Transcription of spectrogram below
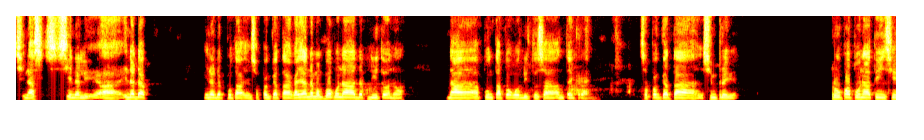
sinas, sinali, ah, inadapt. Inadapt po tayo sapagkat ah, kaya naman po ako na-adapt dito, no? Na punta po ako dito sa anti-crime. Sapagkat ah, siyempre, tropa po natin si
